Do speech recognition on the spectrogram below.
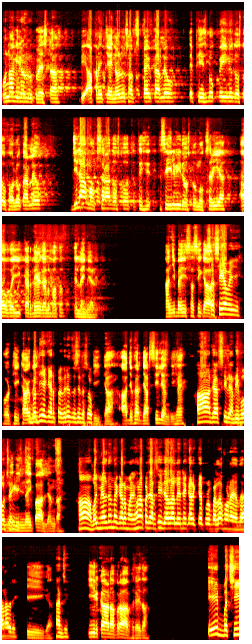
ਉਹਨਾਂ ਵੀਰਾਂ ਨੂੰ ਰਿਕੁਐਸਟ ਆ ਵੀ ਆਪਣੇ ਚੈਨਲ ਨੂੰ ਸਬਸਕ੍ਰਾਈਬ ਕਰ ਲਿਓ ਤੇ ਫੇਸਬੁੱਕ ਪੇਜ ਨੂੰ ਦੋਸਤੋ ਫੋਲੋ ਕਰ ਲਿਓ। ਜ਼ਿਲ੍ਹਾ ਮੁਕਤਸਰ ਆ ਦੋਸਤੋ ਤਹਿਸੀਲ ਵੀ ਦੋਸਤੋ ਮੁਕਤਸਰ ਹੀ ਆ। ਆਓ ਬਾਈ ਕਰਦੇ ਆ ਗੱਲਬਾਤ ਤੇ ਲੈਣੇ ਵਾਲੇ ਹਾਂਜੀ ਬਾਈ ਸਤਿ ਸ਼੍ਰੀ ਸਤਿ ਅਕਾਲ ਸ਼੍ਰੀ ਅਕਾਲ ਬਾਈ ਜੀ। ਹੋਰ ਠੀਕ ਠਾਕ ਬਾਈ? ਵਧੀਆ ਕਿਰਪਾ ਵੀਰੇ ਤੁਸੀਂ ਦੱਸੋ? ਠੀਕ ਆ। ਅੱਜ ਫਿਰ ਜਰਸੀ ਲਿਆਂਦੀ ਹੈ। ਹਾਂ ਜਰਸੀ ਲੈਂਦੀ ਬਹੁਤ ਚੰਗੀ। ਨਗੀਨਾ ਹੀ ਭਾਲ ਲਿਆਂਦਾ। ਹਾਂ ਬਾਈ ਮਿਲ ਜਾਂਦਾ ਕਰਮ ਆ ਹੁਣ ਆਪਾਂ ਜਰਸੀ ਜ਼ਿਆਦਾ ਲੈਣੇ ਕਰਕੇ ਆਪਾਂ ਪਹਿਲਾਂ ਫੋਨ ਆ ਜਾਂਦਾ ਹੈ ਨਾ ਵੀਰੇ? ਠੀਕ ਆ। ਹਾਂਜੀ। ਕੀ ਰਿਕਾਰਡ ਆ ਭਰਾ ਫਿਰ ਇਹਦਾ? ਇਹ ਬੱਚੀ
